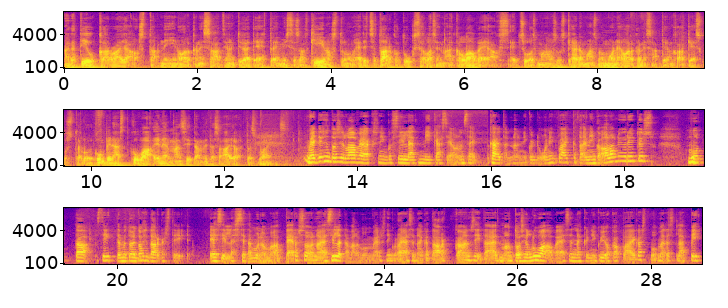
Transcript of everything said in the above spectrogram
aika tiukkaa rajausta niihin organisaation työtehtäviin, mistä sä oot kiinnostunut. Etit sä tarkoituksella sen aika laveaksi, että sulla olisi mahdollisuus käydä mahdollisimman monen organisaation kanssa keskustelua. Kumpi näistä kuvaa enemmän sitä, mitä sä ajoit tässä vaiheessa? Mietin sen tosi laveaksi niin sille, että mikä se on se käytännön niin duunipaikka tai minkä alan yritys. Mutta sitten mä toin tosi tarkasti esille sitä mun omaa persoonaa ja sillä tavalla mun mielestä niin rajasin aika tarkkaan sitä, että mä oon tosi luova ja se näkyy niin joka paikasta mun mielestä läpi.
